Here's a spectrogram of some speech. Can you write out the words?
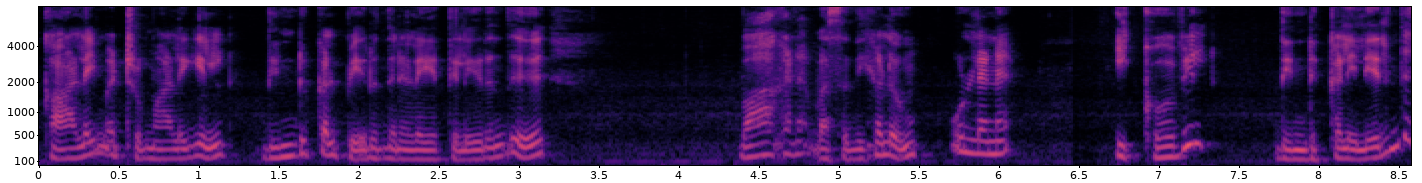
காலை மற்றும் மாலையில் திண்டுக்கல் பேருந்து நிலையத்திலிருந்து வாகன வசதிகளும் உள்ளன. இக்கோவில் திண்டுக்கல்லிலிருந்து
